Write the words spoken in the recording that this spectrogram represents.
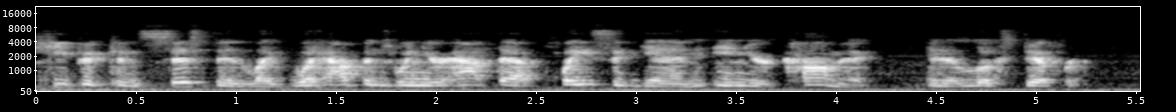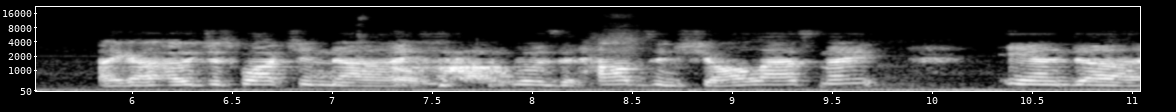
keep it consistent, like what happens when you're at that place again in your comic and it looks different? Like I, I was just watching, uh, what was it, Hobbs and Shaw last night, and uh,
